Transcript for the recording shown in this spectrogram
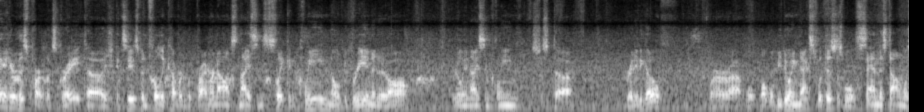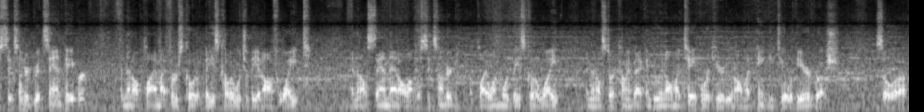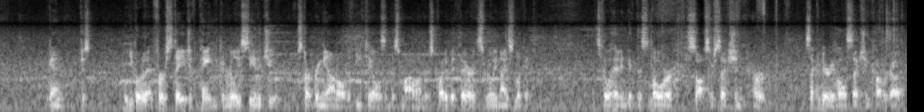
Okay, here this part looks great. Uh, as you can see, it's been fully covered with primer now. It's nice and slick and clean, no debris in it at all. Really nice and clean. It's just uh, ready to go. For uh, what we'll be doing next with this is we'll sand this down with 600 grit sandpaper, and then I'll apply my first coat of base color, which will be an off-white, and then I'll sand that all out with 600, apply one more base coat of white, and then I'll start coming back and doing all my tape work here, doing all my paint detail with the airbrush. So uh, again, just when you go to that first stage of paint, you can really see that you start bringing out all the details in this model, and there's quite a bit there. It's really nice looking. Let's go ahead and get this lower saucer section, or secondary hull section covered up.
